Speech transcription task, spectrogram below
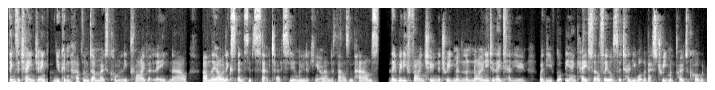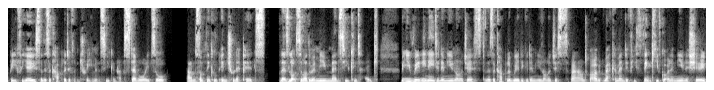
Things are changing. You can have them done most commonly privately now. Um, they are an expensive set of tests. You're normally looking at around a thousand pounds. They really fine tune the treatment. Not only do they tell you whether you've got the NK cells, they also tell you what the best treatment protocol would be for you. So there's a couple of different treatments. You can have steroids or um, something called intralipids. There's lots of other immune meds you can take. But you really need an immunologist. There's a couple of really good immunologists around, but I would recommend if you think you've got an immune issue,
